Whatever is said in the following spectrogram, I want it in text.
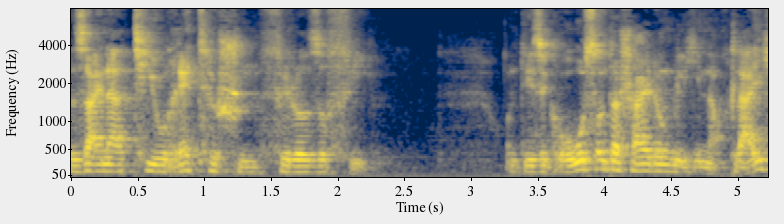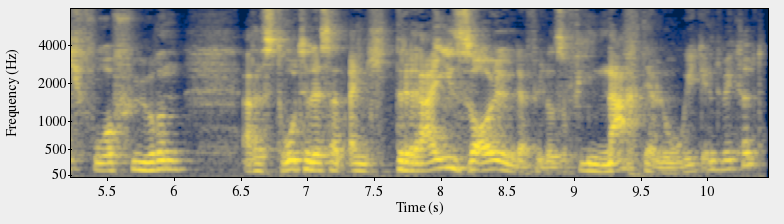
seiner theoretischen Philosophie. Und diese Großunterscheidung will ich Ihnen auch gleich vorführen. Aristoteles hat eigentlich drei Säulen der Philosophie nach der Logik entwickelt.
